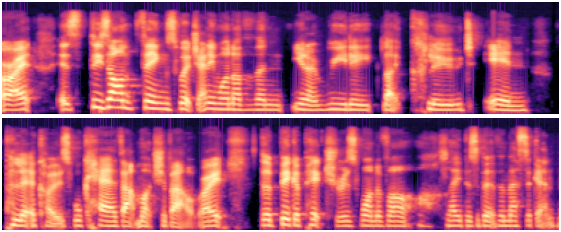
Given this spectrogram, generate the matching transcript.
All right. It's these aren't things which anyone other than, you know, really like clued in politicos will care that much about, right? The bigger picture is one of our oh, Labour's a bit of a mess again.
